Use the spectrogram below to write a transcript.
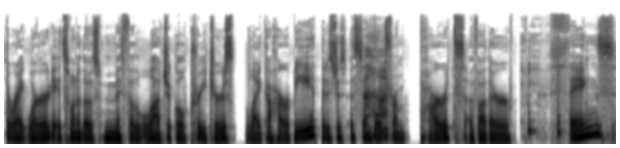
the right word. It's one of those mythological creatures like a harpy that is just assembled Uh-huh. from parts of other things.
